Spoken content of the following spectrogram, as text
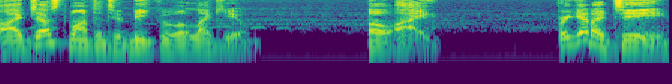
I just wanted to be cool like you. Oh I. Forget IT.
